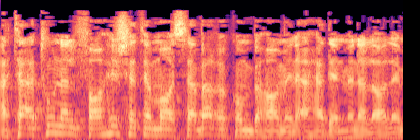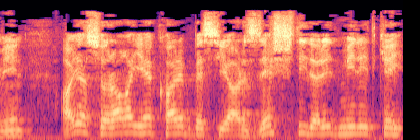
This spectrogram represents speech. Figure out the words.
اتعتون الفاحشت ما سبقکم بها من احد من العالمین؟ آیا سراغ یک کار بسیار زشتی دارید میرید که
